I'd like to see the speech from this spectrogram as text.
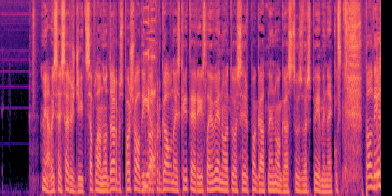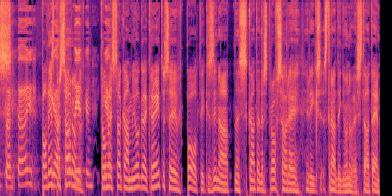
Nu jā, visai sarežģīti saplānot darbus pašvaldībā, jā. kur galvenais kritērijs, lai vienotos, ir pagātnē nogāsts uzvaras piemineklis. Paldies! Nu, tā ir. Paldies jā, par sarunu! Paldies to jā. mēs sakām Ilgai Kreitusē, politikas zinātnes katedras profesorei Rīgas Stradiņa universitātē.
